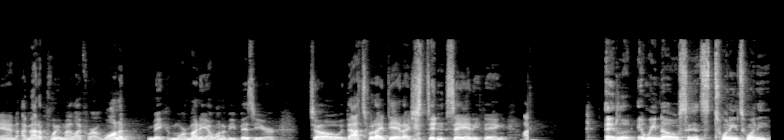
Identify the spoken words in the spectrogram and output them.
and I'm at a point in my life where I want to make more money. I want to be busier. So that's what I did. I just didn't say anything. I- hey, look, and we know since 2020,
